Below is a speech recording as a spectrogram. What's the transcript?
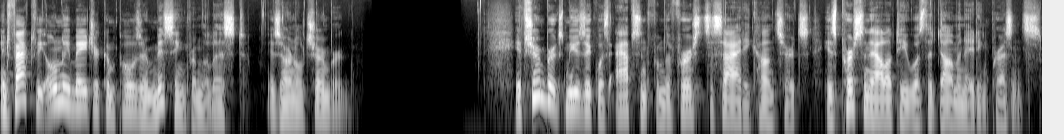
In fact, the only major composer missing from the list is Arnold Schoenberg. If Schoenberg's music was absent from the first Society concerts, his personality was the dominating presence.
